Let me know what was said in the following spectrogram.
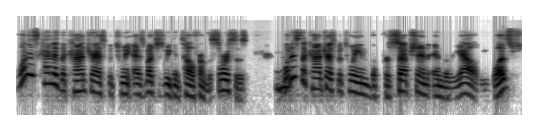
what is kind of the contrast between, as much as we can tell from the sources, mm-hmm. what is the contrast between the perception and the reality? Was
